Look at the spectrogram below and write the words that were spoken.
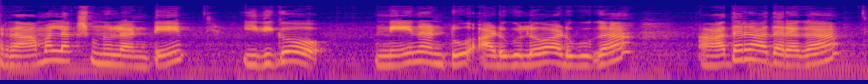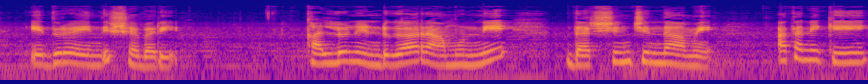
రామలక్ష్మణులంటే ఇదిగో నేనంటూ అడుగులో అడుగుగా ఆదరాదరగా ఎదురైంది శబరి. కళ్ళు నిండుగా రాముణ్ణి దర్శించిందామె. అతనికి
